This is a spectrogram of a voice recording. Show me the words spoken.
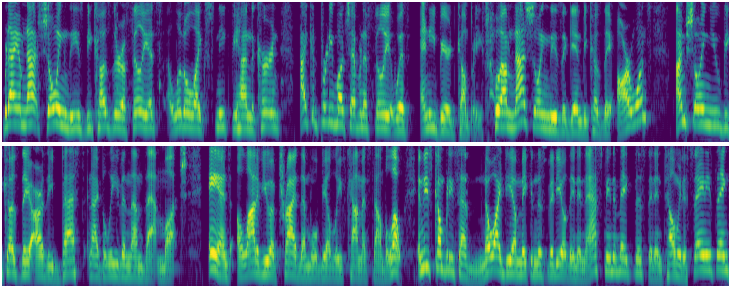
but I am not showing these because they're affiliates, a little like sneak behind the curtain. I could pretty much have an affiliate with any beard company. So I'm not showing these again because they are ones. I'm showing you because they are the best and I believe in them that much. And a lot of you have tried them, will be able to leave comments down below. And these companies have no idea I'm making this video. They didn't ask me to make this. They didn't tell me to say anything.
